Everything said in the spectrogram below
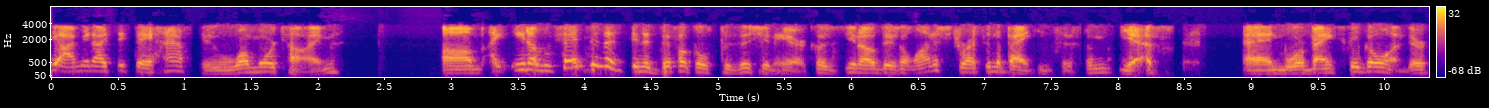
yeah, I mean, I think they have to one more time. Um, I, you know, the Fed's in a in a difficult position here because you know there's a lot of stress in the banking system. Yes, and more banks could go under,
